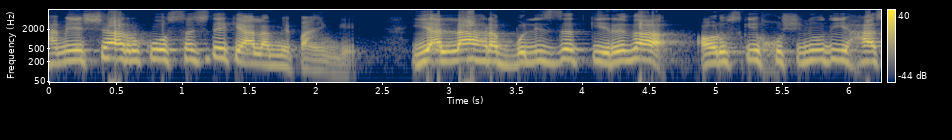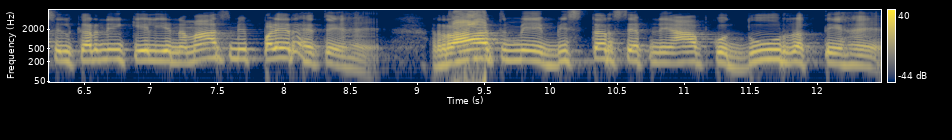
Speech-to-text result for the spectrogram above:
ہمیشہ رکو سجدے کے عالم میں پائیں گے۔ یہ اللہ رب العزت کی رضا اور اس کی خوشنودی حاصل کرنے کے لیے نماز میں پڑے رہتے ہیں۔ رات میں بستر سے اپنے آپ کو دور رکھتے ہیں۔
